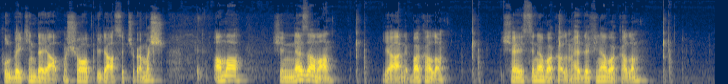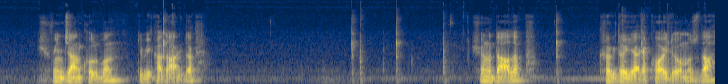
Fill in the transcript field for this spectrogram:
pullback'ini de yapmış hop bir daha sıçramış. Ama şimdi ne zaman yani bakalım şeysine bakalım hedefine bakalım. Şu fincan kulbun dibi kadardır. Şunu da alıp kırdığı yere koyduğumuzda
